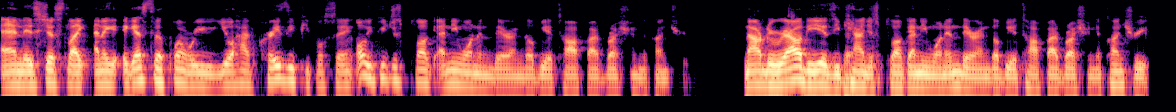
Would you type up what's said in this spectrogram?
And it's just like, and it gets to the point where you, you'll have crazy people saying, oh, you could just plug anyone in there and they'll be a top five rusher in the country. Now, the reality is you yeah. can't just plug anyone in there and they'll be a top five rusher in the country.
